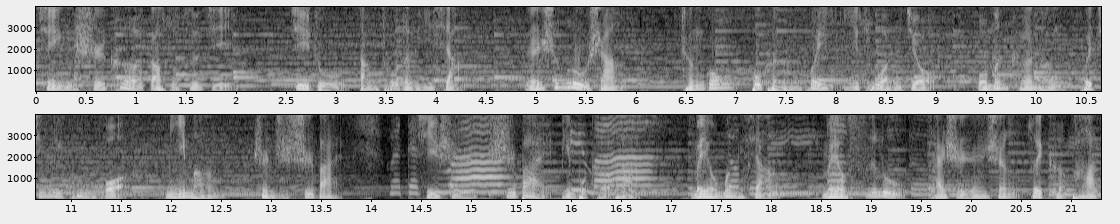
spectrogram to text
请时刻告诉自己，记住当初的理想。人生路上，成功不可能会一蹴而就，我们可能会经历困惑、迷茫，甚至失败。其实失败并不可怕，没有梦想、没有思路，才是人生最可怕的。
